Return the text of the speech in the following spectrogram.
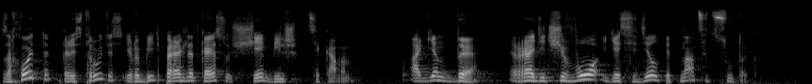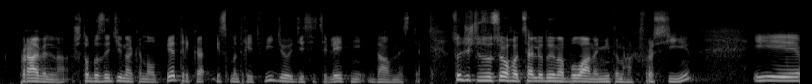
Заходьте, реєструйтесь і робіть перегляд КСу ще більш цікавим. Агент Д. Ради чего я сидел 15 суток? Правильно, щоб зайти на канал Петрика і смотреть відео 10-літньої давності. Судячи з усього, ця людина була на мітингах в Росії. І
